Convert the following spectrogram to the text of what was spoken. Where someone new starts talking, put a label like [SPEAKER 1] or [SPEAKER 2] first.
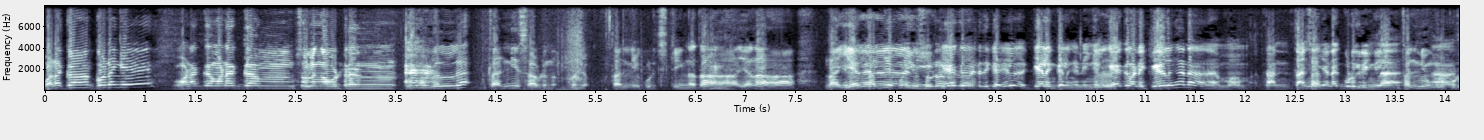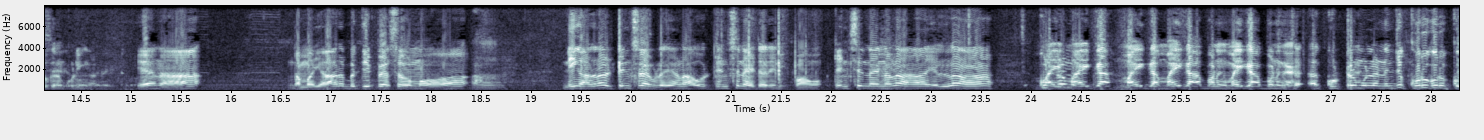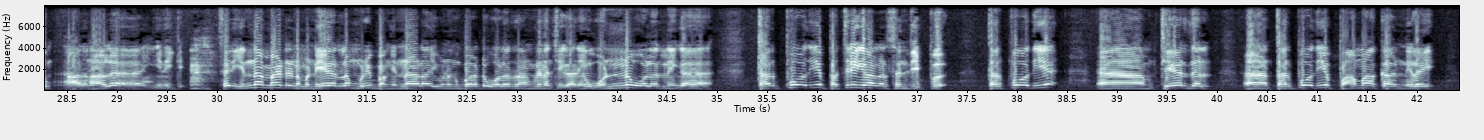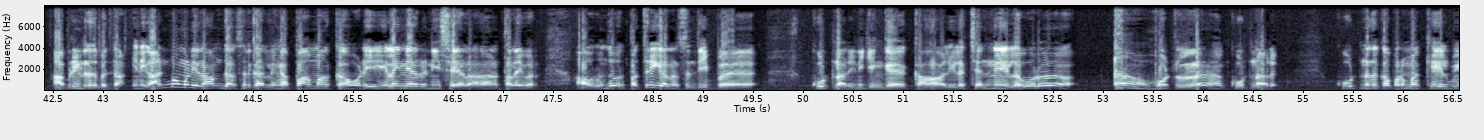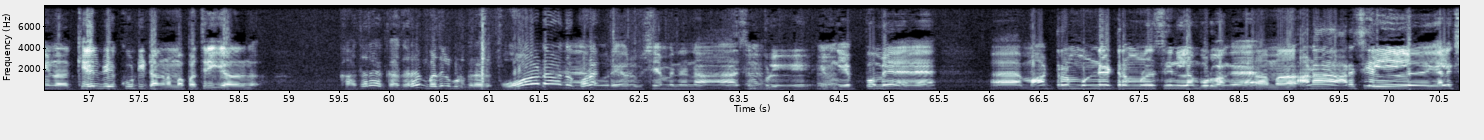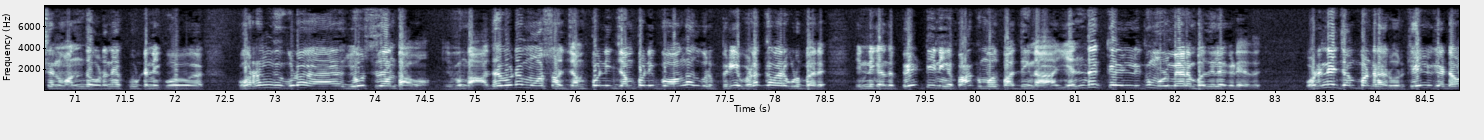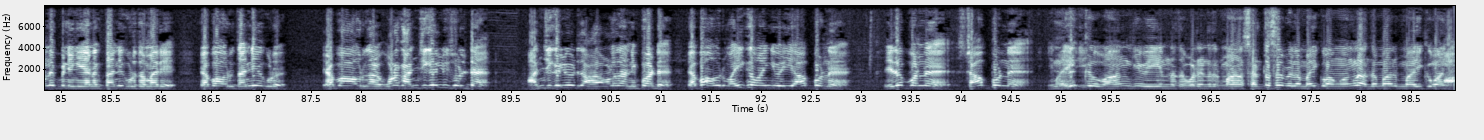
[SPEAKER 1] வணக்கம் கொடங்க.
[SPEAKER 2] வணக்கம் வணக்கம். சொல்லுங்க ஒற்றன்.
[SPEAKER 1] முதல்ல தண்ணி சாப்பிடுங்க. கொஞ்சம் தண்ணி குடிச்சிட்டீங்கன்னா தான் ஏன்னா நான் ஏன் தண்ணியை குடிக்க
[SPEAKER 2] நீங்க கேட்க
[SPEAKER 1] சொல்றேன்
[SPEAKER 2] வேண்டியது கேளுங்க கேளுங்க. நீங்க கேட்க வேண்டிய கேளுங்க நான் தண்ணி- எனக்கு குடுக்குறீங்களா?
[SPEAKER 1] தண்ணி உங்களுக்கு கொடுக்குறேன் குடிங்க. ஏன்னா நம்ம யாரை பத்தி பேசுவோமோ நீங்க அதனால டென்ஷன் ஆகக்கூடாது. ஏன்னா அவர் டென்ஷன் ஆயிட்டாரு இன்னைக்கு பாவம். டென்ஷன் என்னன்னா எல்லாம் குற்றமுள்ள நெஞ்சு குறுகுறுக்கும். அதனால இன்னைக்கு சரி என்ன மேட்ரு நம்ம நேர்ல முழிப்பாங்க. என்னடா இவனுக்கு பாட்டு உளறாங்களே நினைச்சுக்காதீங்க. ஒன்னும் உளரலீங்க. தற்போதைய பத்திரிகையாளர் சந்திப்பு தற்போதைய தேர்தல் தற்போதைய பாமக நிலை அப்படின்றத பத்தி தான். இன்னைக்கு அன்புமணி ராமதாஸ் இருக்கார் இல்லைங்க. பாமகவுடைய இளைஞரணி செயல தலைவர். அவர் வந்து ஒரு பத்திரிகையாளர் சந்திப்பு கூட்டினார். இன்னைக்கு இங்க காலையில சென்னையில ஒரு ஹோட்டல்ல கூட்டினாரு. கூட்டினதுக்கு அப்புறமா கேள்வி கேள்வியை கூட்டிட்டாங்க நம்ம பத்திரிகையாளருங்க. கதற கதற பதில் கொடுக்குறாரு. ஓடாத குறை.
[SPEAKER 2] ஒரே ஒரு விஷயம் என்னன்னா சிம்பிள் இவங்க எப்பவுமே மாற்றம் முன்னேற்றம் சீன் எல்லாம் போடுவாங்க.
[SPEAKER 1] ஆமா.
[SPEAKER 2] ஆனா அரசியல் எலெக்ஷன் வந்த உடனே கூட்டணி குரங்கு கூட யோசிச்சு தான் தாவும். இவங்க அதை விட மோசம். ஜம்ப் பண்ணி ஜம்ப் பண்ணி போவாங்க. அதுக்கு ஒரு பெரிய விளக்கம் வேற கொடுப்பாரு. இன்னைக்கு அந்த பேட்டி நீங்க பார்க்கும்போது பாத்தீங்கன்னா எந்த கேள்விக்கும் முழுமையான பதிலே கிடையாது. உடனே ஜம்ப் பண்றாரு. ஒரு கேள்வி கேட்டவொடனே இப்ப நீங்க எனக்கு தண்ணி கொடுத்த மாதிரி ஏப்பா அவருக்கு தண்ணியை கொடு. ஏப்பா அவருக்கு உனக்கு அஞ்சு கேள்வி சொல்லிட்டேன். அஞ்சு கேள்வி எடுத்து அவ்வளவுதான் நிப்பாட்டு. ஏப்பா அவர் மைக்க வாங்கி வை ஆப் பண்ணு. இதை பண்ணு. ஸ்டாப் பண்ணு.
[SPEAKER 1] மைக்கு வாங்கி என்ன தெரியுமா? சட்டசபையில மைக் வாங்குவாங்களா? அந்த மாதிரி மைக் வாங்கி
